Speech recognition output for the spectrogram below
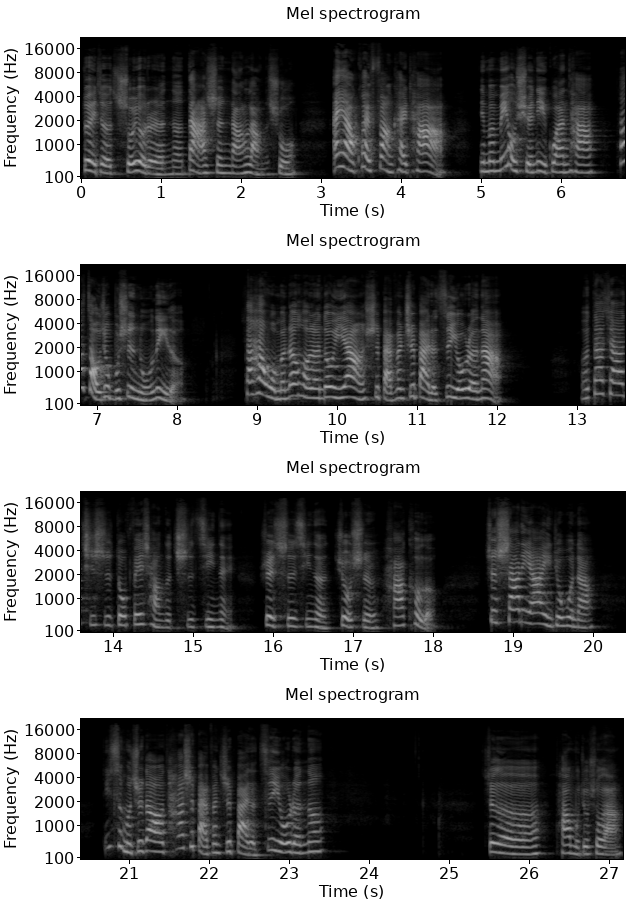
对着所有的人呢，大声朗朗的说：“哎呀，快放开他啊！”你们没有权利关他，他早就不是奴隶了。他和我们任何人都一样，是百分之百的自由人啊！而大家其实都非常的吃惊呢。最吃惊的就是哈克了。这莎莉阿姨就问啊：“你怎么知道他是百分之百的自由人呢？”这个汤姆就说啦：“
